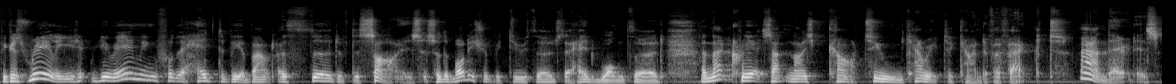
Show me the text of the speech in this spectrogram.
because really you're aiming for the head to be about a third of the size. So the body should be two thirds, the head one third, and that creates that nice cartoon character kind of effect. And there it is.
